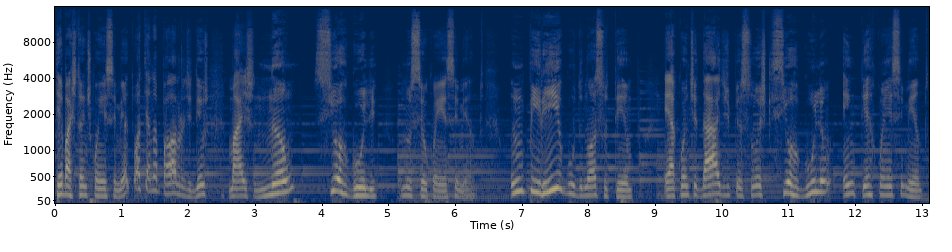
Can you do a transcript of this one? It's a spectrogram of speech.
ter bastante conhecimento, ou até na palavra de Deus, mas não se orgulhe no seu conhecimento. Um perigo do nosso tempo é a quantidade de pessoas que se orgulham em ter conhecimento,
